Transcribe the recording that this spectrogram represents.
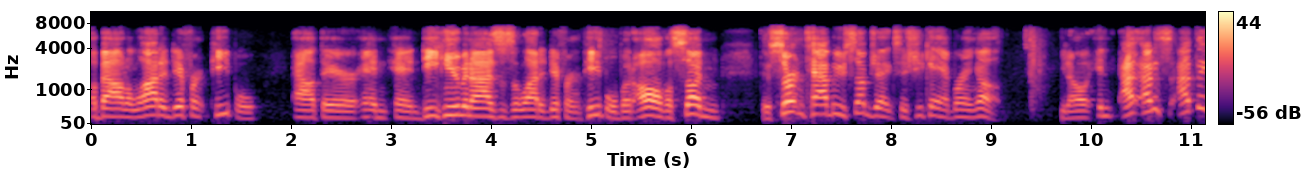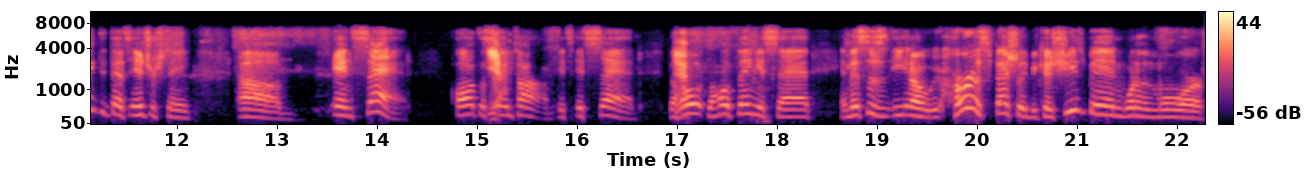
about a lot of different people out there and and dehumanizes a lot of different people, but all of a sudden there's certain taboo subjects that she can't bring up. You know, and I, I just I think that that's interesting um, and sad all at the Yeah. same time. It's it's sad. The Yeah. whole the whole thing is sad, and this is you know her especially because she's been one of the more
